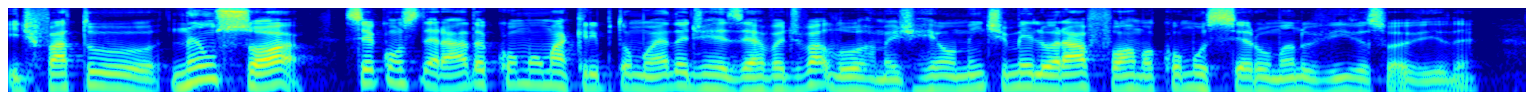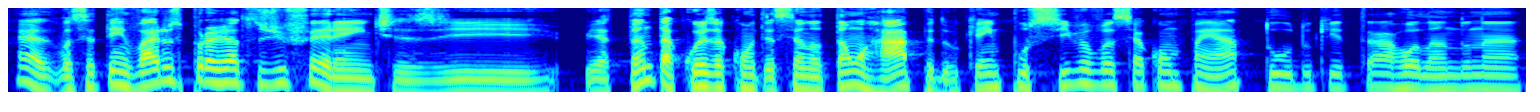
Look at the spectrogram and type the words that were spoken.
e, de fato, não só ser considerada como uma criptomoeda de reserva de valor, mas realmente melhorar a forma como o ser humano vive a sua vida. É, você tem vários projetos diferentes e, e é tanta coisa acontecendo tão rápido que é impossível você acompanhar tudo que está rolando na,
